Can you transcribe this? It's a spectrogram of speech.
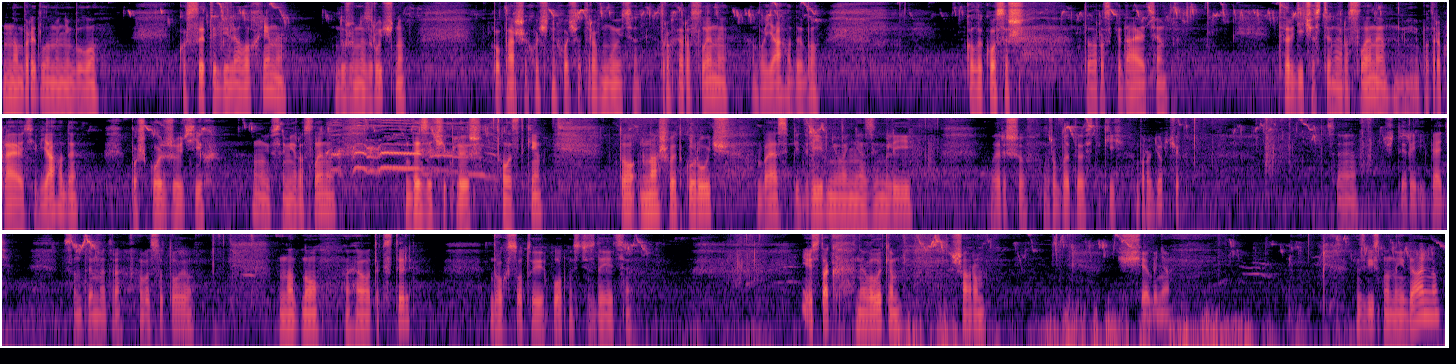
Набридло мені було косити біля лохини. Дуже незручно. По-перше, хоч не хочу, травмуються трохи рослини або ягоди, бо коли косиш, то розкидаються тверді частини рослини і потрапляють і в ягоди, пошкоджують їх, ну і в самі рослини, десь зачіплюєш листки. То на швидку руч, без підрівнювання землі, вирішив зробити ось такий бордюрчик. Це 4,5 см висотою. На дно геотекстиль 200 плотності, здається. І ось так невеликим шаром щебеня. Звісно, не ідеально.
